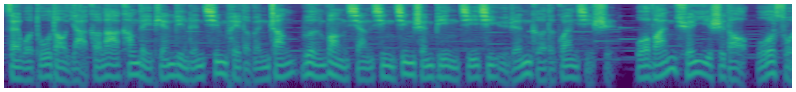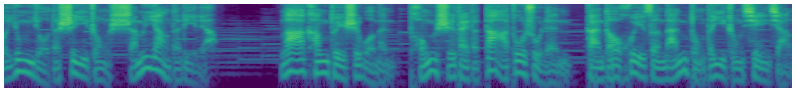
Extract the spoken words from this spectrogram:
在我读到雅克拉康那篇令人钦佩的文章《论妄想性精神病及其与人格的关系》时，我完全意识到我所拥有的是一种什么样的力量。拉康对使我们同时代的大多数人感到晦涩难懂的一种现象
